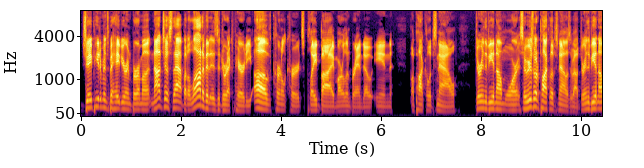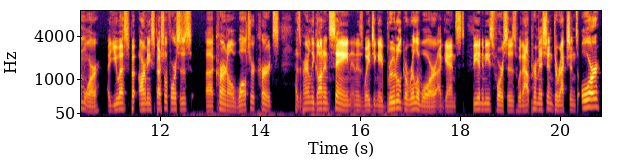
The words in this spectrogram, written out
J. Peterman's behavior in Burma, not just that, but a lot of it is a direct parody of Colonel Kurtz, played by Marlon Brando in Apocalypse Now during the Vietnam War. So here's what Apocalypse Now is about. During the Vietnam War, a U.S. Army Special Forces uh, Colonel, Walter Kurtz, has apparently gone insane and is waging a brutal guerrilla war against Vietnamese forces without permission, directions, or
